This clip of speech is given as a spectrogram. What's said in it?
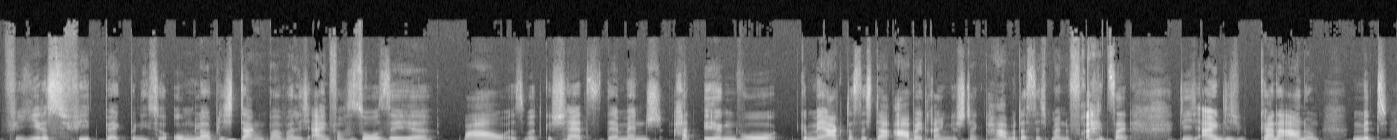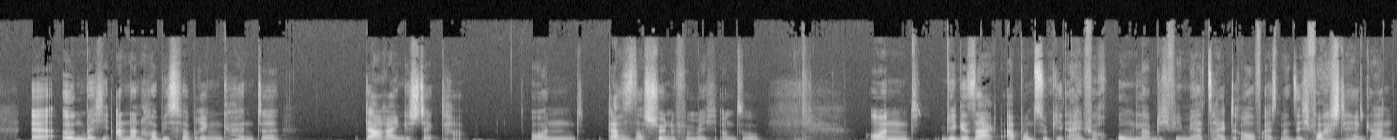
für jedes Feedback bin ich so unglaublich dankbar, weil ich einfach so sehe, wow, es wird geschätzt, der Mensch hat irgendwo gemerkt, dass ich da Arbeit reingesteckt habe, dass ich meine Freizeit, die ich eigentlich, keine Ahnung, mit äh, irgendwelchen anderen Hobbys verbringen könnte, da reingesteckt habe. Und das ist das Schöne für mich und so. Und wie gesagt, ab und zu geht einfach unglaublich viel mehr Zeit drauf, als man sich vorstellen kann.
